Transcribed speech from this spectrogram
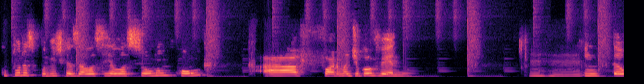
culturas políticas elas se relacionam com a forma de governo, Uhum. Então,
